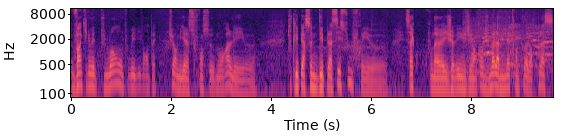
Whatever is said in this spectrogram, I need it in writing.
20 km plus loin, on pouvait vivre en paix. Sûr, mais il y a la souffrance morale et euh, toutes les personnes déplacées souffrent. Et euh, c'est vrai qu'on j'ai encore du mal à me mettre un peu à leur place.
